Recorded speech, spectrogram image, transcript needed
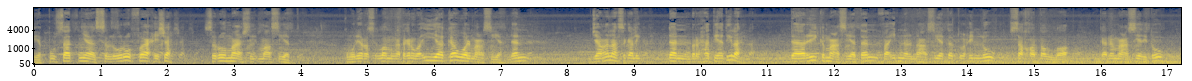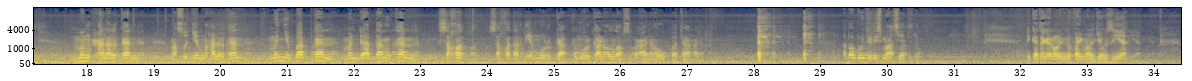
ya pusatnya seluruh fahisyah seluruh maksiat. Kemudian Rasulullah mengatakan wa iyyaka wal ma'siyah. Dan janganlah sekali dan berhati-hatilah dari kemaksiatan. Fa innal ma'siyata tuhillu sakhatallah. Karena maksiat itu menghalalkan maksudnya menghalalkan menyebabkan mendatangkan sakhat sakhat artinya murka kemurkaan Allah Subhanahu wa taala apa pun jenis maksiat itu dikatakan oleh Qayyim al-Jauziyah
